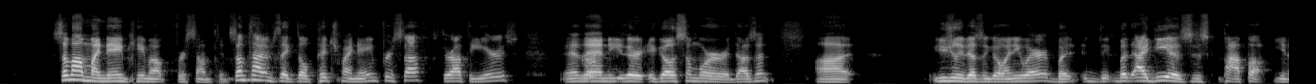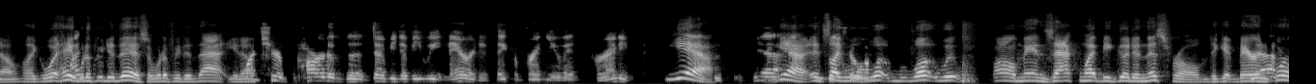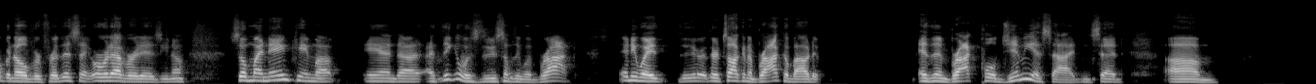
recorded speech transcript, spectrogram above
somehow my name came up for something. Sometimes like they'll pitch my name for stuff throughout the years, and then either it goes somewhere or it doesn't. Uh, usually doesn't go anywhere but but ideas just pop up you know like what hey what if we did this or what if we did that you know? Once you're part of the wwe narrative they could bring you in for anything. Yeah. Yeah, yeah it's like what, what, what oh man zach might be good in this role to get baron yeah. corbin over for this or whatever it is you know? So my name came up and uh, i think it was to do something with brock. Anyway they're, they're talking to brock about it and then brock pulled jimmy aside and said um,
